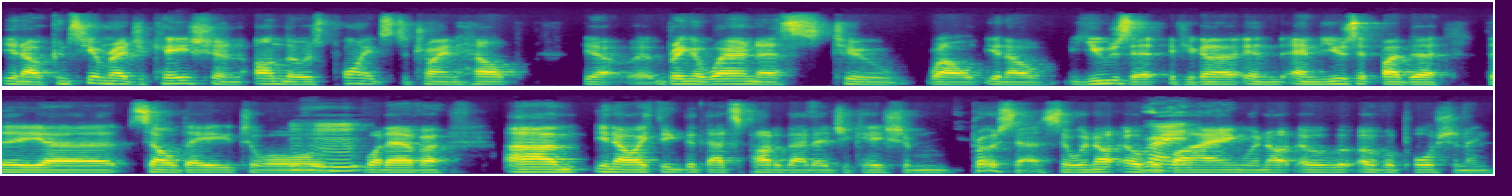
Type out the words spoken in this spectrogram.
you know consumer education on those points to try and help you know, bring awareness to well you know use it if you're gonna and and use it by the the uh, sell date or mm-hmm. whatever um, you know, I think that that's part of that education process. So we're not overbuying, right. we're not over, over portioning.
